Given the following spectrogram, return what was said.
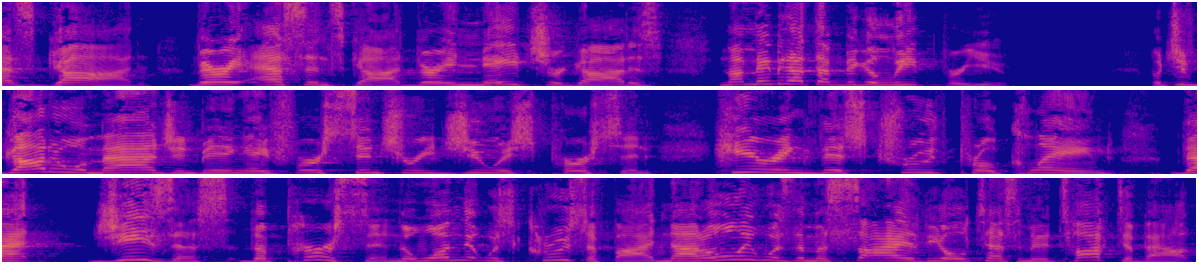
as God, very essence God, very nature God, is not maybe not that big a leap for you. But you've got to imagine being a first century Jewish person, hearing this truth proclaimed that Jesus, the person, the one that was crucified, not only was the Messiah the Old Testament had talked about,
